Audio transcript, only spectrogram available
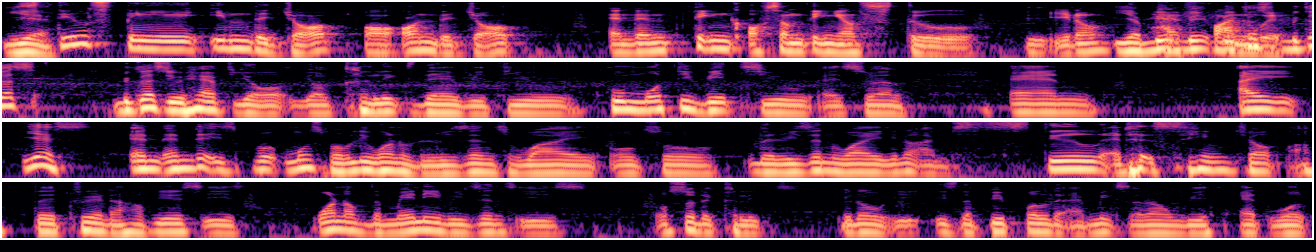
Yeah. still stay in the job or on the job, and then think of something else to, you know, yeah, be- have be- fun because with. because because you have your your colleagues there with you who motivates you as well, and I yes, and and that is pro- most probably one of the reasons why also the reason why you know I'm still at the same job after three and a half years is one of the many reasons is also the colleagues. You know, it, it's the people that I mix around with at work,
